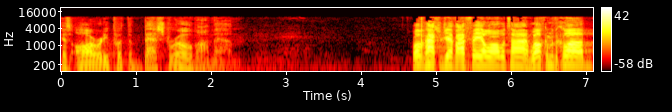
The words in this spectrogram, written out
has already put the best robe on them. Well, Pastor Jeff, I fail all the time. Welcome to the club.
